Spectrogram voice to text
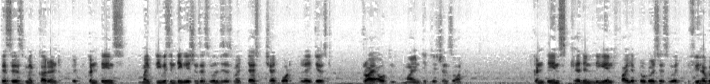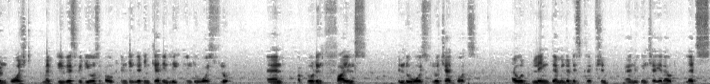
this is my current it contains my previous integrations as well. This is my test chatbot that i just try out my integrations on contains Calendly and file uploaders as well. If you haven't watched my previous videos about integrating Calendly into VoiceFlow and uploading files into VoiceFlow chatbots, I would link them in the description and you can check it out. Let's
